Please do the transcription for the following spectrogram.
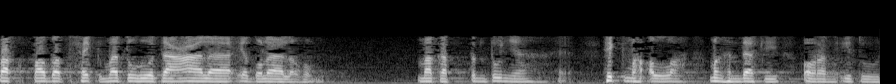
Faqtadat hikmatuhu ta'ala idlalahum. Maka tentunya hikmah Allah menghendaki orang itu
